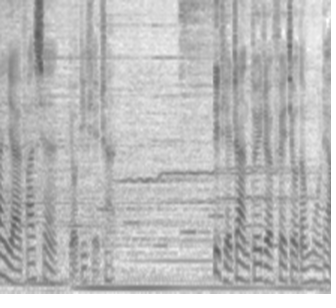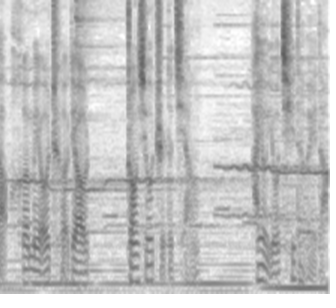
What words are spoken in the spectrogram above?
看一眼，发现有地铁站，地铁站堆着废旧的木料和没有扯掉装修纸的墙，还有油漆的味道。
